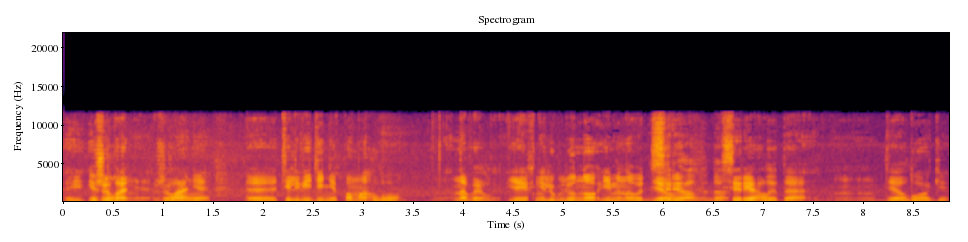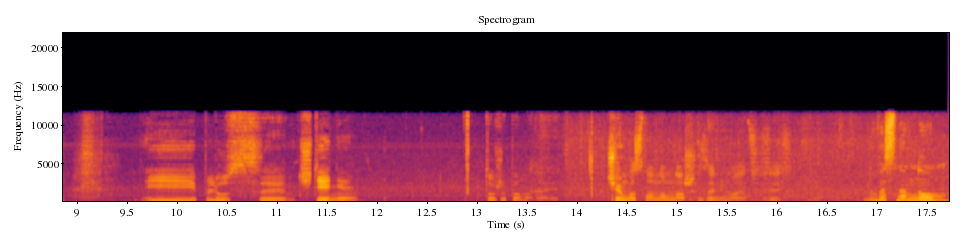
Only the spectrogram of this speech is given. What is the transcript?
э, и, и желание. Желание, э, телевидение помогло, новеллы. Я их не люблю, но именно вот диал- Сериалы, да? сериалы, да, диалоги и плюс э, чтение тоже помогает. Чем в основном наши занимаются здесь? Ну, в основном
